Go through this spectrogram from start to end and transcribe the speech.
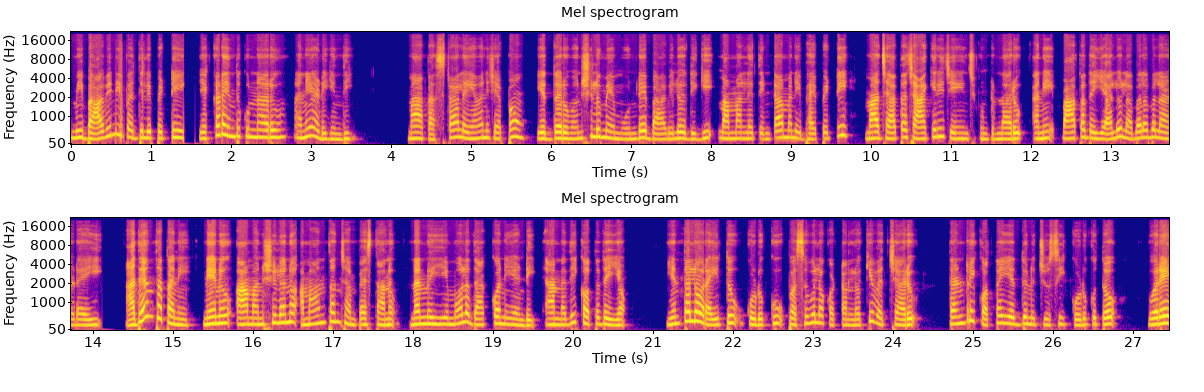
మీ బావిని వదిలిపెట్టి ఎక్కడ ఎందుకున్నారు? అని అడిగింది. మా కష్టాలేమని చెప్పం. ఇద్దరు మనుషులు మేము ఉండే బావిలో దిగి మమ్మల్ని తింటామని భయపెట్టి మా చేత చాకిరీ చేయించుకుంటున్నారు అని పాత దెయ్యాలు లబలబలాడాయి. అదెంత పని? నేను ఆ మనుషులను అమాంతం చంపేస్తాను. నన్ను ఈ మూల దాక్కొనియండి అన్నది కొత్త దెయ్యం. ఇంతలో రైతు కొడుకు పశువుల కొట్టంలోకి వచ్చారు. తండ్రి కొత్త ఎద్దును చూసి కొడుకుతో ఒరే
